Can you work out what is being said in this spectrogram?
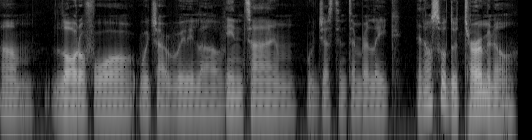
um, Lord of War, which I really love, In Time with Justin Timberlake, and also The Terminal,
